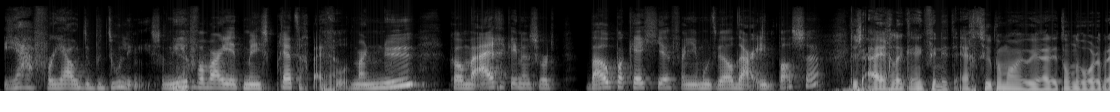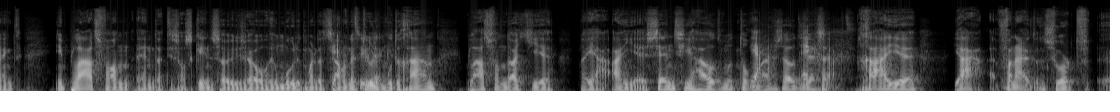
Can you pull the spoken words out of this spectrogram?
ja, voor jou de bedoeling is. In ieder geval waar je het meest prettig bij Ja. voelt. Maar nu komen we eigenlijk in een soort bouwpakketje van je moet wel daarin passen. Dus eigenlijk, en ik vind dit echt super mooi hoe jij dit onder woorden brengt. In plaats van, en dat is als kind sowieso heel moeilijk, maar dat zou Ja, natuurlijk tuurlijk. moeten gaan. In plaats van dat je, nou ja, aan je essentie houdt, om het toch maar even zo te zeggen. Ga je, ja, vanuit een soort eh,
